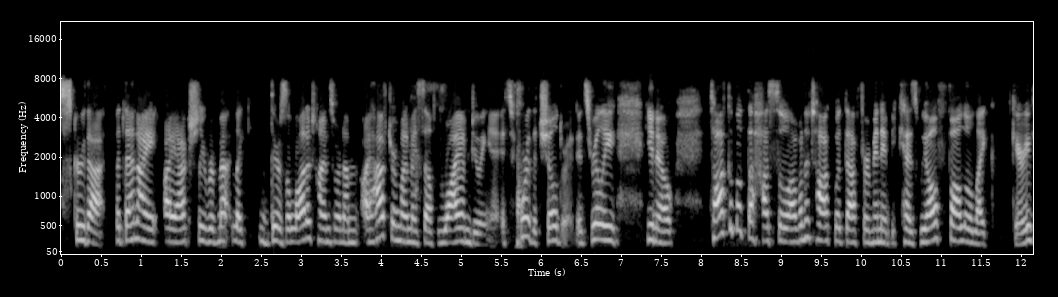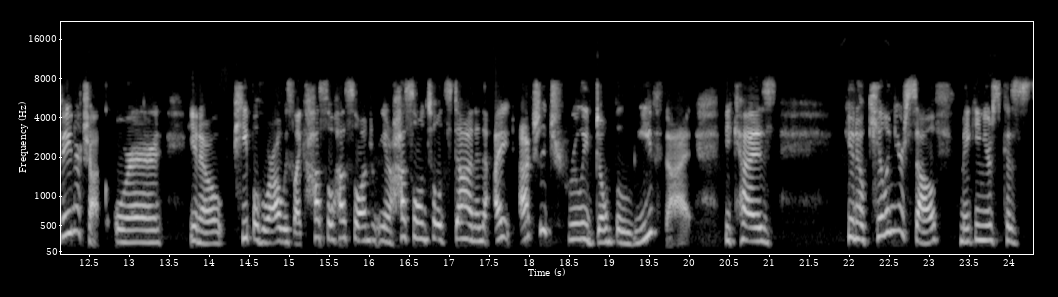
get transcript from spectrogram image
Screw that. But then I, I actually remember, like, there's a lot of times when I'm, I have to remind myself why I'm doing it. It's for the children. It's really, you know, talk about the hustle. I want to talk about that for a minute because we all follow like Gary Vaynerchuk or you know people who are always like hustle hustle you know hustle until it's done and I actually truly don't believe that because you know, killing yourself, making your, because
